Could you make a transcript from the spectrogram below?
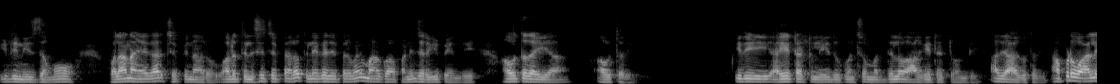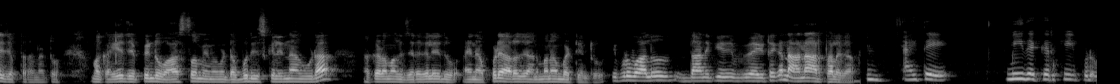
ఇది నిజము. ఫలానా అయ్యగారు చెప్పినారు. వాళ్ళు తెలిసి చెప్పారో తెలియక చెప్పారో కానీ మాకు ఆ పని జరిగిపోయింది. అవుతుందయ్యా? అవుతుంది. ఇది అయ్యేటట్టు లేదు. కొంచెం మధ్యలో ఆగేటట్టు ఉంది. అది ఆగుతుంది. అప్పుడు వాళ్ళే చెప్తారు అన్నట్టు. మాకు అయ్యే చెప్పిండు వాస్తవం. మేము డబ్బు తీసుకెళ్ళినా కూడా అక్కడ మాకు జరగలేదు ఆయన అప్పుడే ఆ రోజు అనుమానం పట్టిండ్రు ఇప్పుడు వాళ్ళు దానికి బయటగా నానా అర్థాలుగా అయితే మీ దగ్గరికి ఇప్పుడు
